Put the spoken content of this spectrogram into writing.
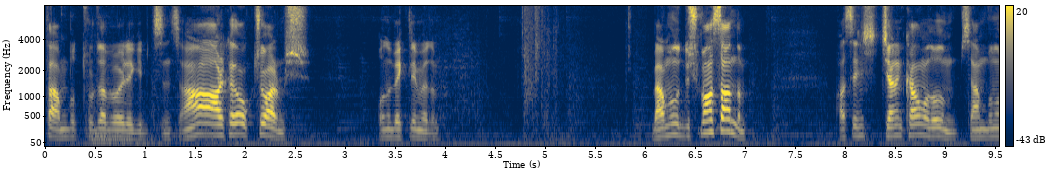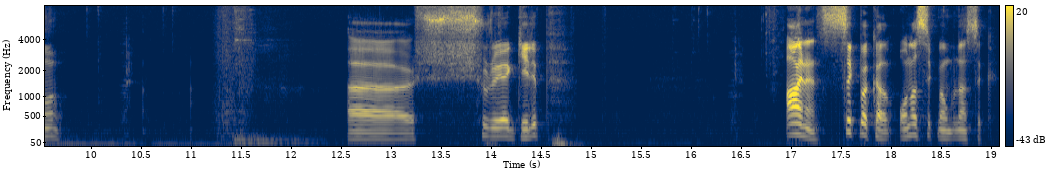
Tamam bu turda böyle gitsin. Aa arkada okçu varmış. Onu beklemiyordum. Ben bunu düşman sandım. Aa senin hiç canın kalmadı oğlum. Sen bunu... Ee, şuraya gelip... Aynen sık bakalım. Ona sıkma buna sık.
